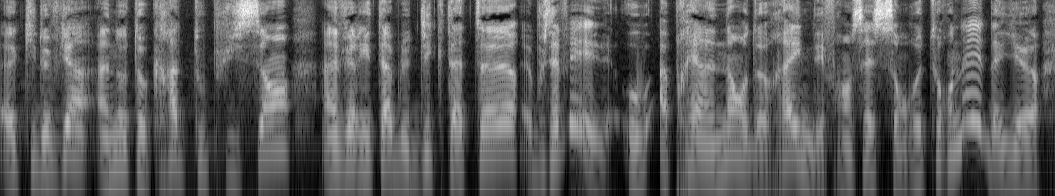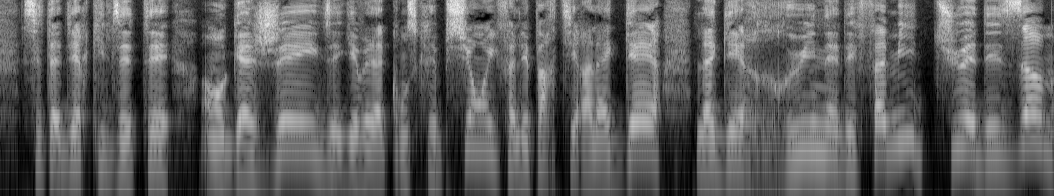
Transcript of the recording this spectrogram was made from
euh, qui devient un autocrate tout-puissant, un véritable dictateur. Vous savez, après un an de règne, les Français sont retournés d'ailleurs, c'est-à-dire qu'ils étaient engagés, il y avait la conscription, il fallait partir à la guerre, la guerre ruinait des familles, tuait des hommes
